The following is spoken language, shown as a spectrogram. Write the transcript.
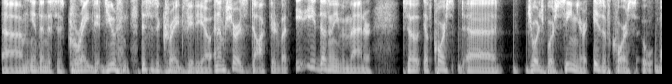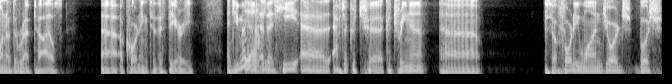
Um, and then there's this great video. This is a great video, and I'm sure it's doctored, but it, it doesn't even matter. So, of course, uh, George Bush Sr. is, of course, one of the reptiles, uh, according to the theory. And do you remember Yeah. that he, uh, after Katrina, uh, so 41, George Bush,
